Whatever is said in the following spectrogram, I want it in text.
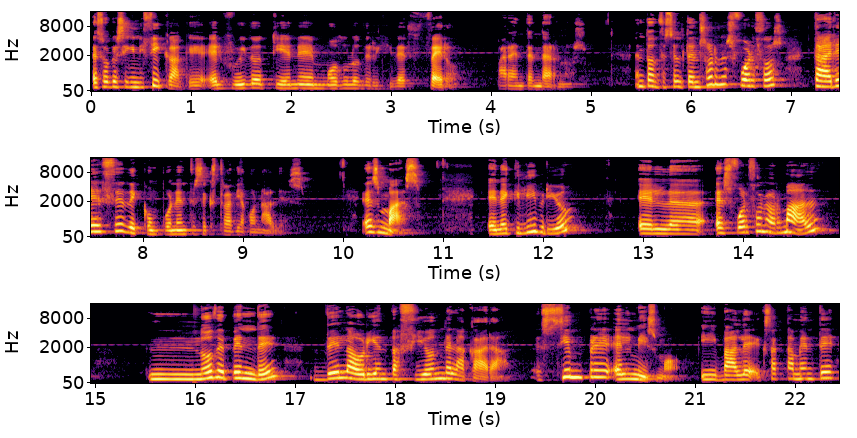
¿Eso qué significa? Que el fluido tiene módulo de rigidez cero, para entendernos. Entonces, el tensor de esfuerzos carece de componentes extradiagonales. Es más, en equilibrio, el eh, esfuerzo normal no depende de la orientación de la cara, es siempre el mismo y vale exactamente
